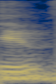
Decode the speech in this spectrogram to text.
Two.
